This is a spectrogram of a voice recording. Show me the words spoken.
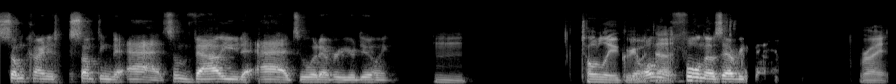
some kind of something to add, some value to add to whatever you're doing. Mm. Totally agree you know, with that. fool knows everything. Right.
